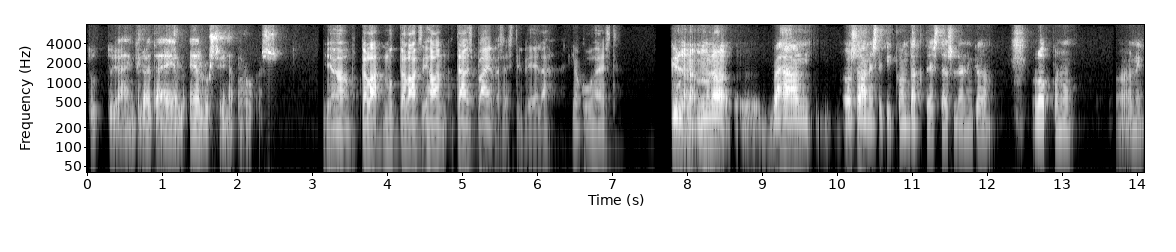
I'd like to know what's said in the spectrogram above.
tuttuja henkilöitä ei ollut, ei ollut siinä porukassa. Joo, pela, mutta pelaako ihan täyspäiväisesti vielä joku heistä? Kyllä, no, no, vähän osa niistäkin kontakteista on sillä niin loppunut niin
